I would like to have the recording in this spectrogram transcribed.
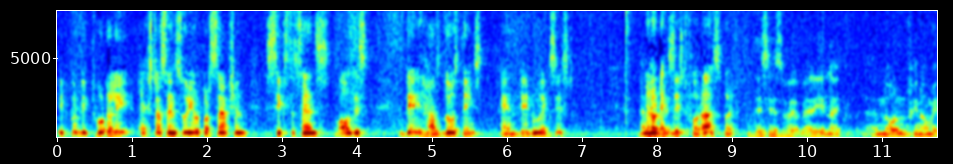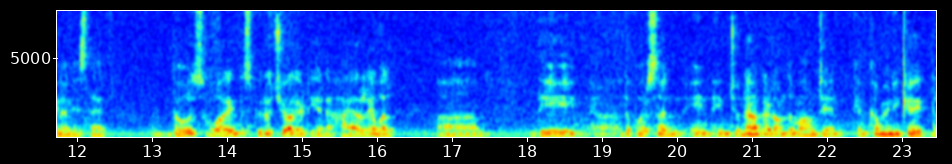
It could be totally extrasensorial perception, sixth sense, all this. They have those things and they do exist. May not exist for us, but This is ve- very like a known phenomenon is that those who are in the spirituality at a higher level, um, the uh, the person in in Junagadh on the mountain can communicate the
